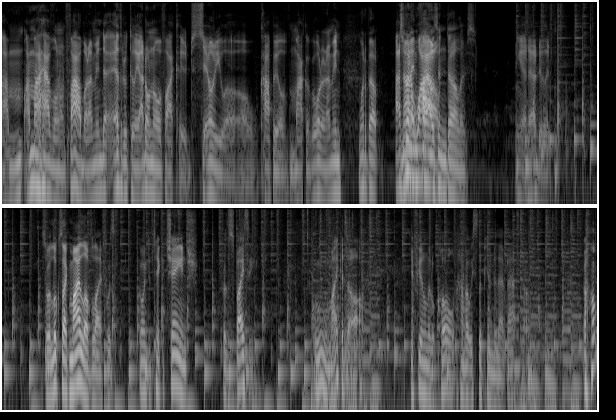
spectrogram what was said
I, m- I might have one on file, but I mean, ethically, I don't know if I could sell you a, a copy of Michael Gordon. I mean, What about I spent a while. thousand dollars? Yeah, that'll do it. So it looks like my love life was going to take a change for the spicy. Ooh, Micah doll. You're feeling a little cold. How about we slip you into that bathtub? Oh,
